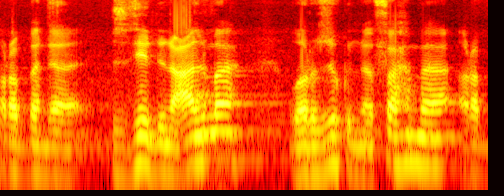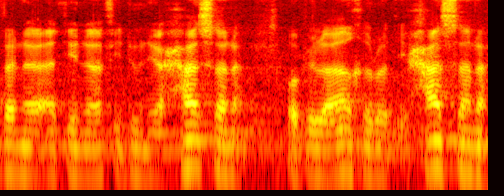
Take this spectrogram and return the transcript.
ربنا زدنا علما وارزقنا فهما. ربنا آتنا في الدنيا حسنة وفي الآخرة حسنة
